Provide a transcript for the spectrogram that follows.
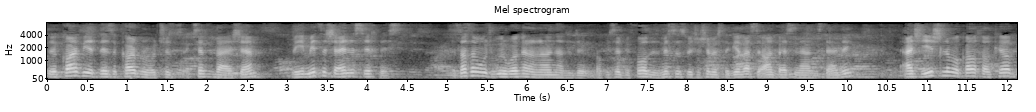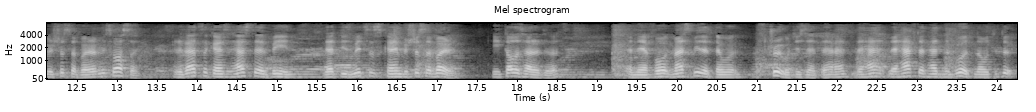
There can't be that there's a korban which is accepted by Hashem. It's not something which we work on our own how to do. Like we said before, there's mitzvahs which Hashem has to give us that aren't based on our understanding. And if that's the case, it has to have been that these mitzvahs came b'shus. He told us how to do it, and therefore it must be that they were it's true what you said. They have, they have, they have to have had nevuah to know what to do.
